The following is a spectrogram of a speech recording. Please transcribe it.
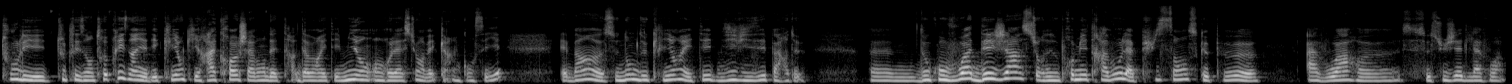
toutes les entreprises, hein, il y a des clients qui raccrochent avant d'avoir été mis en, relation avec un conseiller eh ben, euh, ce nombre de clients a été divisé par deux. Euh, donc on voit déjà sur nos premiers travaux la puissance que peut euh, avoir ce sujet de la voix.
